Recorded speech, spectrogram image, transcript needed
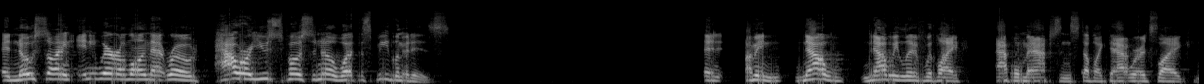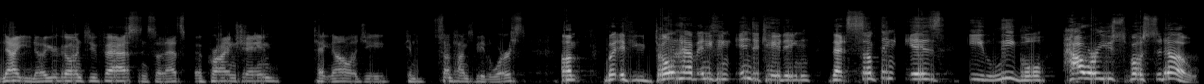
and no sign anywhere along that road, how are you supposed to know what the speed limit is? And I mean, now now we live with like Apple Maps and stuff like that, where it's like now you know you're going too fast, and so that's a crying shame. Technology can sometimes be the worst. Um, but if you don't have anything indicating that something is illegal, how are you supposed to know?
